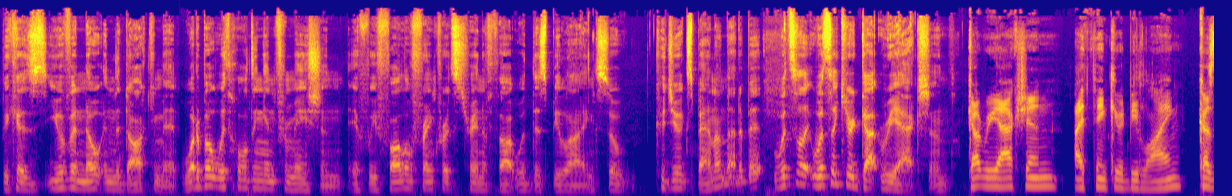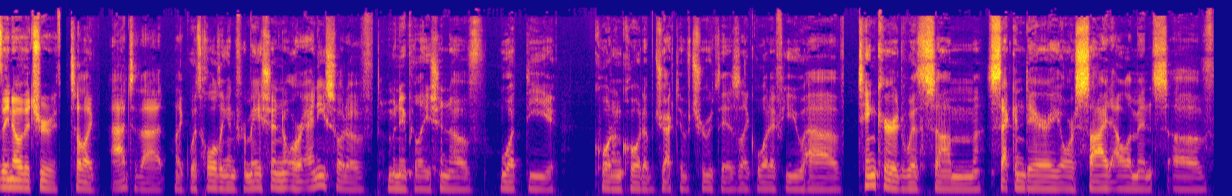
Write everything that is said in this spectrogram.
because you have a note in the document. What about withholding information? If we follow Frankfurt's train of thought, would this be lying? So could you expand on that a bit? What's like what's like your gut reaction? Gut reaction, I think it would be lying because they know the truth. To like add to that, like withholding information or any sort of manipulation of what the quote unquote objective truth is. Like, what if you have tinkered with some secondary or side elements of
